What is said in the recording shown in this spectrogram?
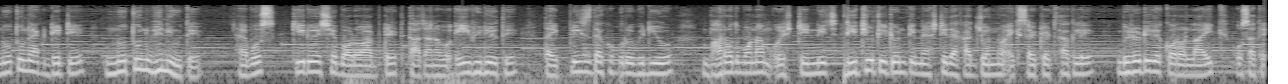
নতুন এক ডেটে নতুন ভেনিউতে হ্যাঁ বস, কী রয়েছে বড় আপডেট তা জানাব এই ভিডিওতে। তাই প্লিজ দেখো পুরো ভিডিও। ভারত বনাম ওয়েস্ট ইন্ডিজ দ্বিতীয় টি টোয়েন্টি ম্যাচটি দেখার জন্য এক্সাইটেড থাকলে ভিডিওটিকে করো লাইক ও সাথে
